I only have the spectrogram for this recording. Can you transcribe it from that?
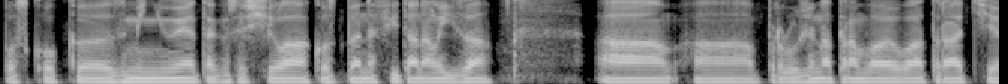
Poskok eh, zmiňuje, tak řešila cost-benefit analýza a, a prodloužená tramvajová trať eh,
